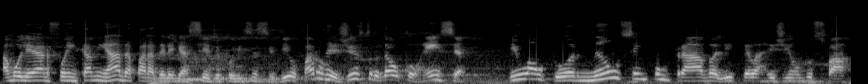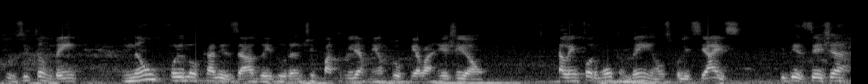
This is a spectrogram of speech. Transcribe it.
A mulher foi encaminhada para a delegacia de polícia civil para o registro da ocorrência e o autor não se encontrava ali pela região dos fatos e também não foi localizado aí durante patrulhamento pela região. Ela informou também aos policiais que deseja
